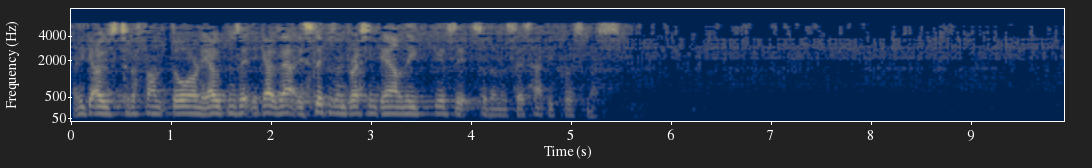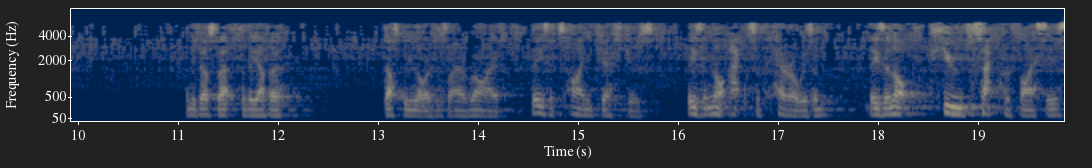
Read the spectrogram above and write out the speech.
and he goes to the front door and he opens it and he goes out in his slippers and dressing gown and he gives it to them and says, Happy Christmas. And he does that for the other dustbin lorries as they arrive. These are tiny gestures. These are not acts of heroism. These are not huge sacrifices.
